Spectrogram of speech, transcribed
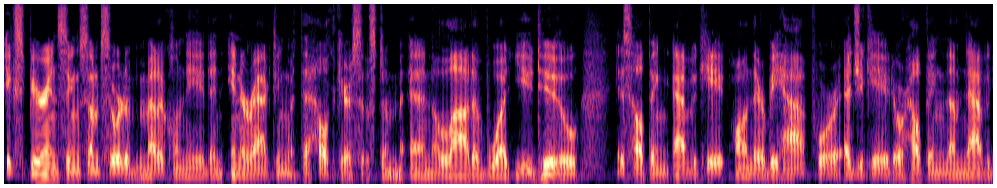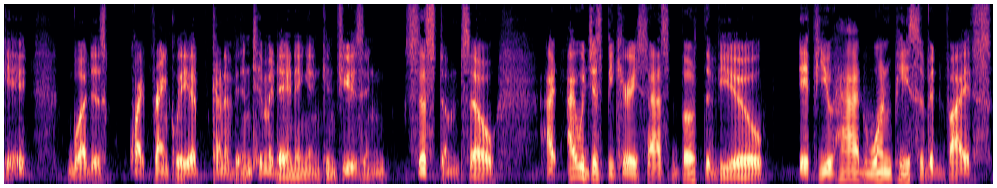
experiencing some sort of medical need and interacting with the healthcare system. And a lot of what you do is helping advocate on their behalf or educate or helping them navigate what is quite frankly a kind of intimidating and confusing system. So I, I would just be curious to ask both of you if you had one piece of advice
